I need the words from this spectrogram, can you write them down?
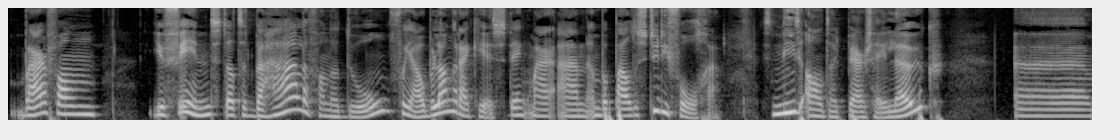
Waarvan je vindt dat het behalen van dat doel voor jou belangrijk is. Denk maar aan een bepaalde studie volgen. Het is niet altijd per se leuk, uh,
